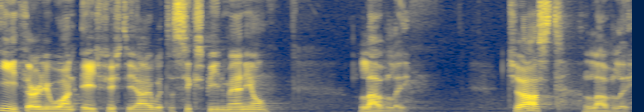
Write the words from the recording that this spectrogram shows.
E31 850i with a 6-speed manual. lovely. Just lovely.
